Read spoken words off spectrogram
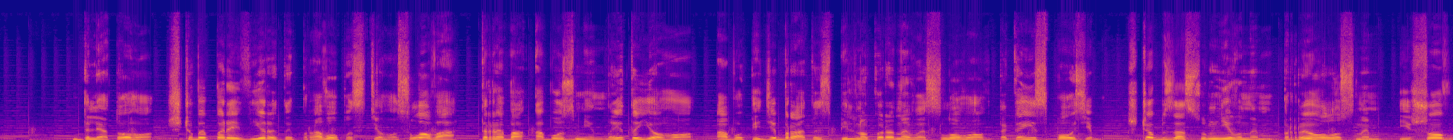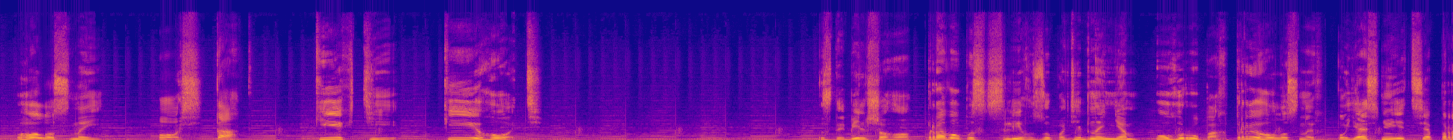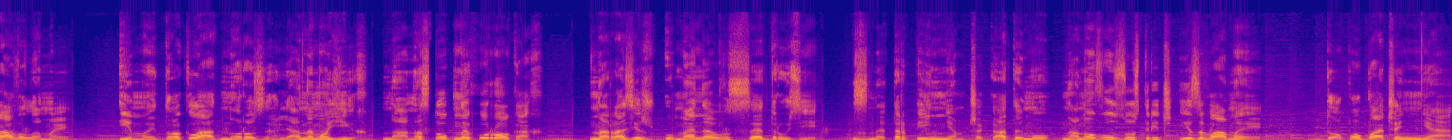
Для того, щоб перевірити правопис цього слова, треба або змінити його, або підібрати спільнокореневе слово в такий спосіб, щоб за сумнівним приголосним ішов голосний. Ось так. Кіхті, кіготь. Здебільшого правопис слів з уподібненням у групах приголосних пояснюється правилами, і ми докладно розглянемо їх на наступних уроках. Наразі ж у мене все, друзі. З нетерпінням чекатиму на нову зустріч із вами. До побачення!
